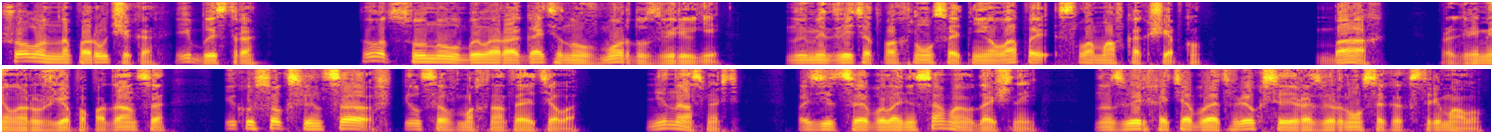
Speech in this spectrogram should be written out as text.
Шел он на поручика, и быстро. Тот сунул было рогатину в морду зверюги, но медведь отмахнулся от нее лапой, сломав как щепку. «Бах!» — прогремело ружье попаданца, и кусок свинца впился в мохнатое тело. Не насмерть. Позиция была не самой удачной, но зверь хотя бы отвлекся и развернулся к экстремалу.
